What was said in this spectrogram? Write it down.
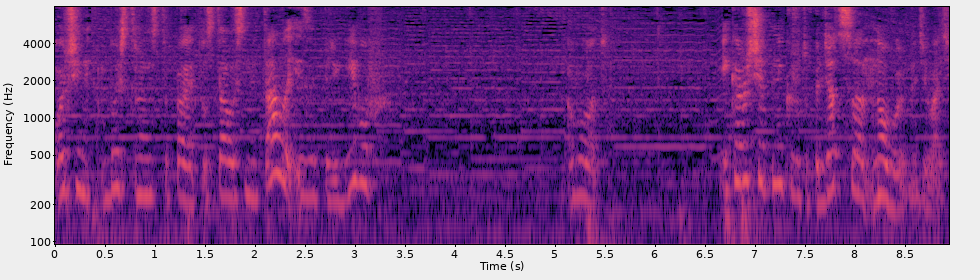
очень быстро наступает усталость металла из-за перегибов. Вот. И, короче, это не круто. Придется новую надевать.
